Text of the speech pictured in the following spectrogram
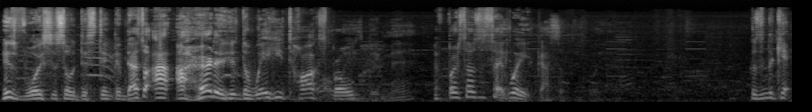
His voice is so distinctive. That's what I, I heard it. The way he talks, bro. Always, big man. At first I was just like, wait, I got something for you. cause in the camp,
